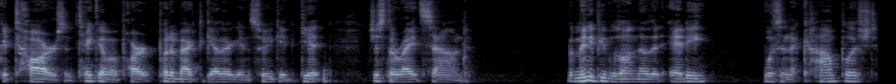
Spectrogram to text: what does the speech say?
guitars and take them apart, put them back together again so he could get just the right sound. But many people don't know that Eddie was an accomplished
